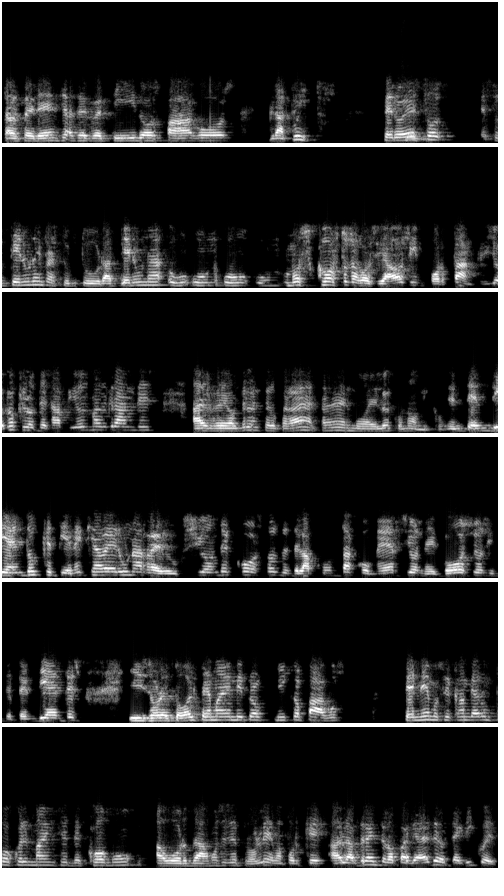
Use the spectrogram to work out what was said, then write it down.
transferencias, retiros, pagos gratuitos. Pero eso esto tiene una infraestructura, tiene una, unos costos asociados importantes. Yo creo que los desafíos más grandes alrededor de la interoperabilidad están en el modelo económico, entendiendo que tiene que haber una reducción de costos desde la punta comercio, negocios, independientes, y sobre todo el tema de micro, micropagos, tenemos que cambiar un poco el mindset de cómo abordamos ese problema, porque hablar de la interoperabilidad desde lo técnico es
